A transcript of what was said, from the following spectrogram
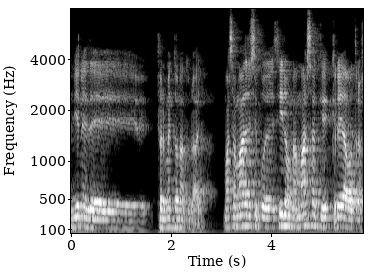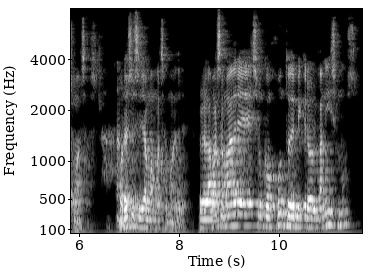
viene de fermento natural. Masa madre se puede decir a una masa que crea otras masas. Por eso se llama masa madre. Pero la masa madre es un conjunto de microorganismos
